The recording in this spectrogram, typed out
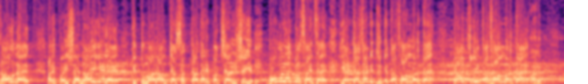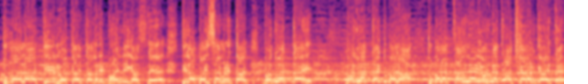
जाऊ नयेत. आणि पैसे नाही गेले की तुम्हाला आमच्या सत्ताधारी पक्षाविषयी बोमलत बसायचंय. याच्यासाठी चुकीचा फॉर्म भरताय. का चुकीचा फॉर्म भरताय? तुम्हाला ती लोकांच्या घरी भांडी घासते तिला पैसे मिळतात. भगवत नाही. परवडत नाही तुम्हाला. तुम्हाला चांगल्या योजनेत राजकारण करायचंय.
